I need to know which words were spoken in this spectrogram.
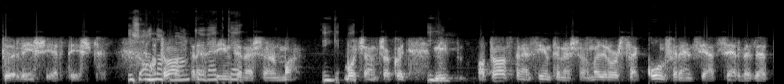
törvénysértést. És a Transparency International ma, igen. Bocsánat, csak hogy mi a Transparency International Magyarország konferenciát szervezett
